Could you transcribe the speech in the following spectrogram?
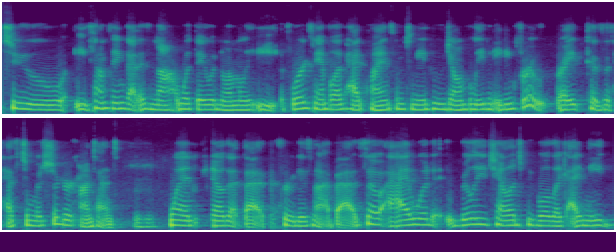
to eat something that is not what they would normally eat. For example, I've had clients come to me who don't believe in eating fruit, right? Because it has too much sugar content mm-hmm. when we know that that fruit is not bad. So I would really challenge people like I need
